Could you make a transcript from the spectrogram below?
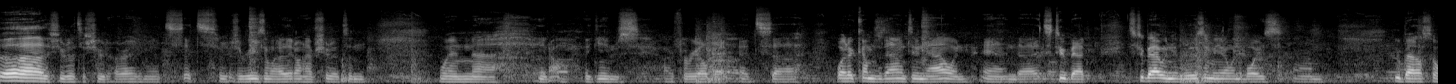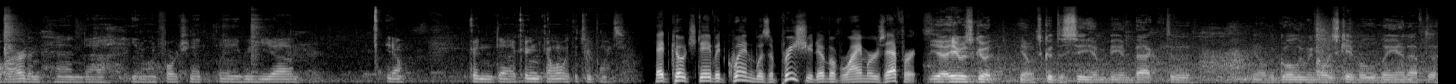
uh, the shootout's a shootout, right? I mean, it's it's there's a reason why they don't have shootouts and when uh, you know the games are for real. But it's uh, what it comes down to now, and and uh, it's too bad. It's too bad when you lose them. You know, when the boys um, who battle so hard, and and uh, you know, unfortunately, we uh, you know couldn't uh, couldn't come up with the two points. Head coach David Quinn was appreciative of Reimer's efforts. Yeah, he was good. You know, it's good to see him being back to, you know, the goalie we know he's capable of being after,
